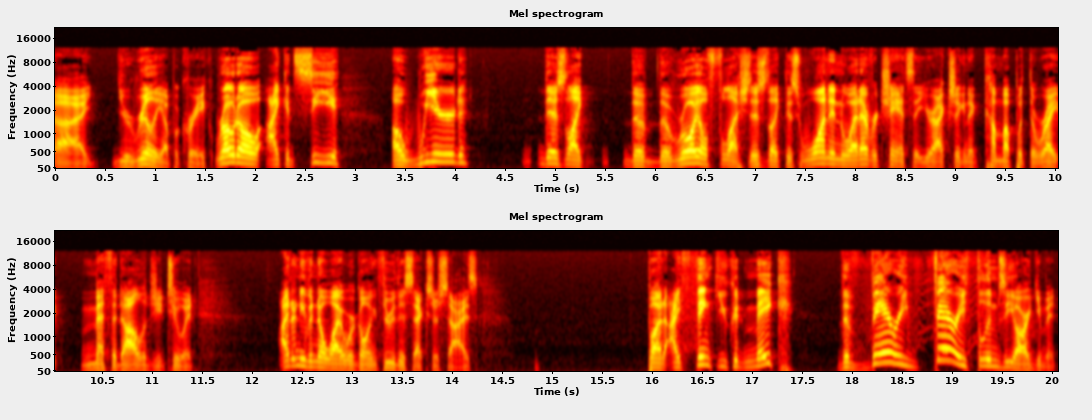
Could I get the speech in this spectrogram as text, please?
uh, you're really up a creek. Roto, I could see a weird. There's like the the royal flush. There's like this one in whatever chance that you're actually going to come up with the right methodology to it. I don't even know why we're going through this exercise, but I think you could make the very very flimsy argument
